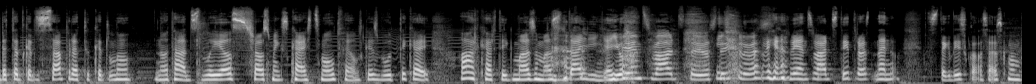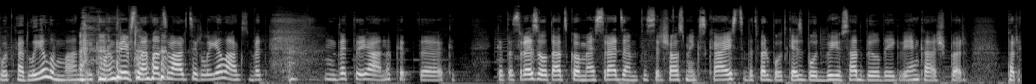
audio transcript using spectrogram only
Bet tad, kad es sapratu, ka nu, no tādas lielas, šausmīgas, skaistas multfilmas, ka es būtu tikai ārkārtīgi maza, maza daļiņa. Jo viens vārds tajos titros. Jā, viens vārds titros. Ne, nu, tas tagad izklausās, ka man būtu kāda lieluma ka man gribas, lai mans vārds ir lielāks. Bet, bet jā, nu, kad, kad ka tas rezultāts, ko mēs redzam, tas ir šausmīgi skaisti, bet varbūt es būtu bijusi atbildīga vienkārši par, par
